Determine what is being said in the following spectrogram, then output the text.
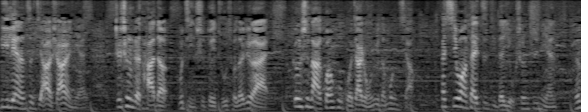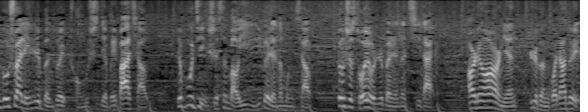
历练了自己二十二年，支撑着他的不仅是对足球的热爱，更是那关乎国家荣誉的梦想。他希望在自己的有生之年能够率领日本队闯入世界杯八强。这不仅是森保一一个人的梦想，更是所有日本人的期待。二零二二年，日本国家队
